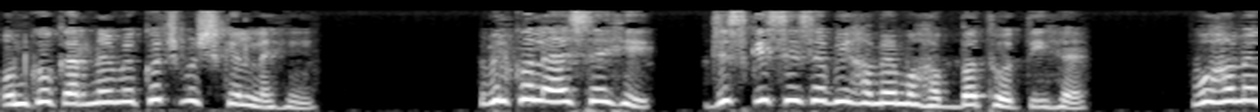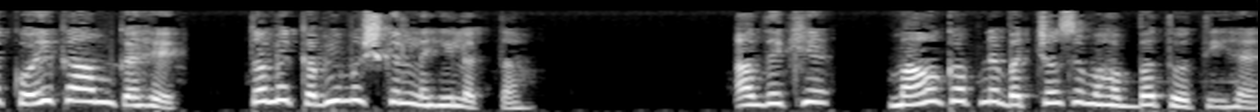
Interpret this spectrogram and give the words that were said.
ان کو کرنے میں کچھ مشکل نہیں۔ بالکل ایسے ہی جس کسی سے بھی ہمیں محبت ہوتی ہے، وہ ہمیں کوئی کام کہے تو ہمیں کبھی مشکل نہیں لگتا۔ اب دیکھیے، ماؤں کو اپنے بچوں سے محبت ہوتی ہے،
